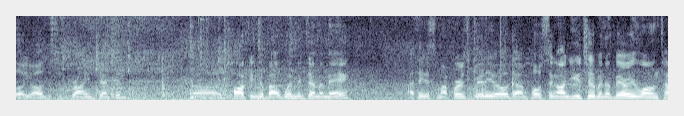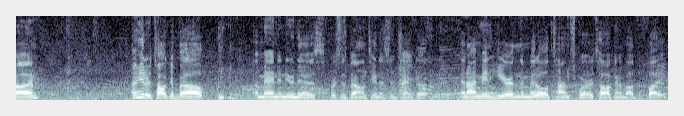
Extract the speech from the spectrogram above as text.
Hello, y'all. This is Brian Jensen uh, talking about women's MMA. I think this is my first video that I'm posting on YouTube in a very long time. I'm here to talk about Amanda Nunes versus Valentina Shevchenko. And I'm in here in the middle of Times Square talking about the fight.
